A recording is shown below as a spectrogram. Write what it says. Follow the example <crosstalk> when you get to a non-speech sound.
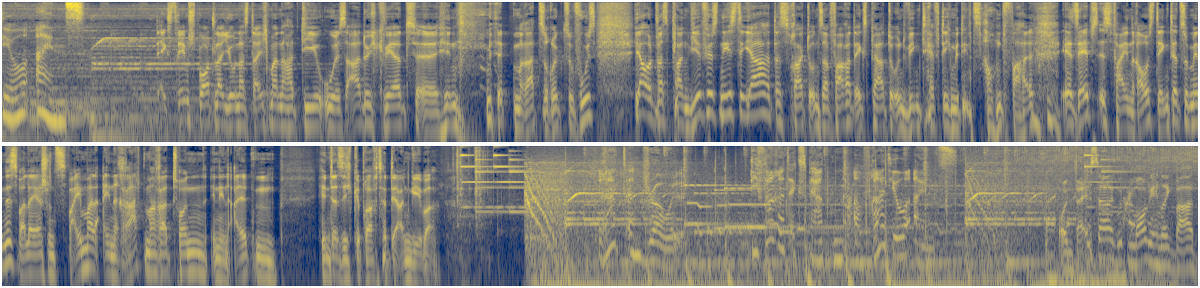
Radio 1. Der Extremsportler Jonas Deichmann hat die USA durchquert, äh, hin <laughs> mit dem Rad zurück zu Fuß. Ja, und was planen wir fürs nächste Jahr? Das fragt unser Fahrradexperte und winkt heftig mit dem <laughs> Zaunpfahl. Er selbst ist fein raus, denkt er zumindest, weil er ja schon zweimal ein Radmarathon in den Alpen hinter sich gebracht hat, der Angeber. Rad and Roll. Die Fahrradexperten auf Radio 1. Und da ist er. Guten Morgen, Henrik Barth.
